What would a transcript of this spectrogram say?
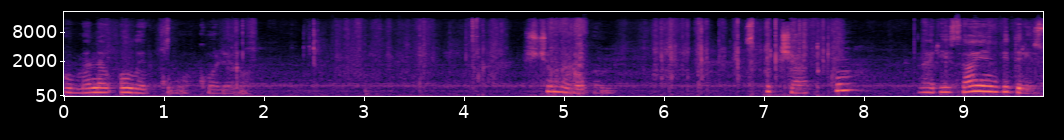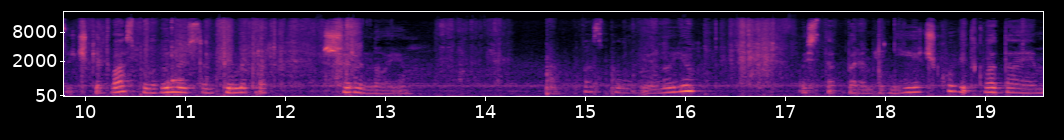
у мене оливкового кольору. Що ми робимо? Спочатку нарізаємо відрізочки 2,5 см шириною. 2,5. Ось так беремо лінієчку, відкладаємо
